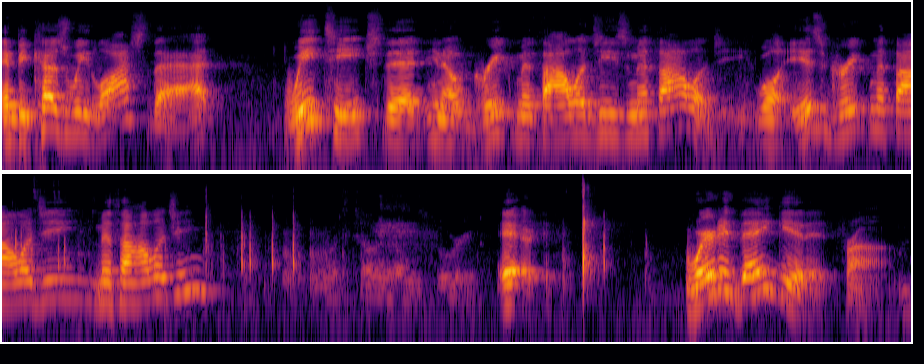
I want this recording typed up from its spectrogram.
and because we lost that, we teach that you know Greek mythology is mythology. Well, is Greek mythology mythology? Let's tell your own story. It, where did they get it from?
